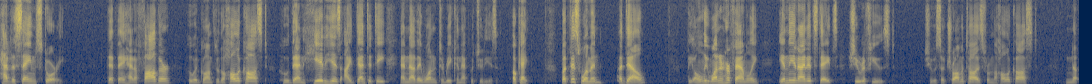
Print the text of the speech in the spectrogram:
had the same story that they had a father who had gone through the Holocaust, who then hid his identity, and now they wanted to reconnect with Judaism. Okay, but this woman, Adele, the only one in her family in the United States, she refused. She was so traumatized from the Holocaust, no,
